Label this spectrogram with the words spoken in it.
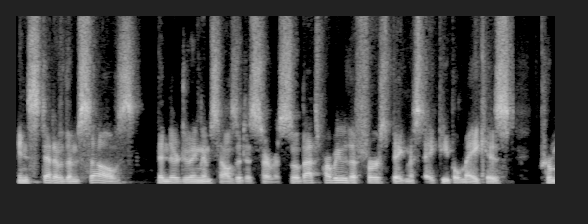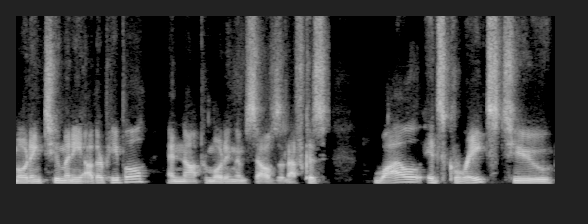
instead of themselves, then they're doing themselves a disservice. So that's probably the first big mistake people make is promoting too many other people and not promoting themselves enough. Because while it's great to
